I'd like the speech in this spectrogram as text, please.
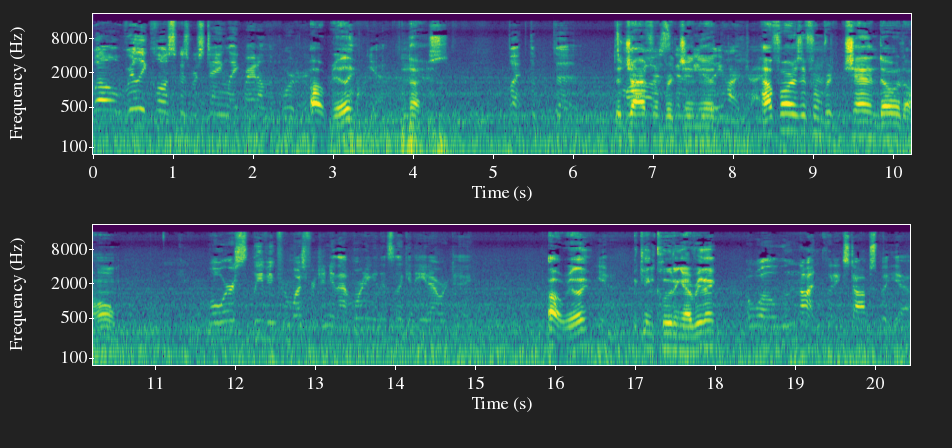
Well, really close because we're staying like right on the border. Oh, really? Yeah, Nice. but the the The drive from is gonna be Virginia. really hard drive. How far is it from Shenandoah to home? Well, we're leaving from West Virginia that morning, and it's like an eight-hour day. Oh, really? Yeah. Like including everything, Well, not including stops, but yeah.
